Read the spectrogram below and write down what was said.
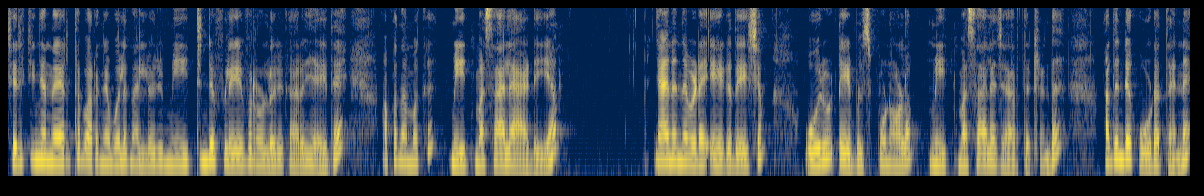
ശരിക്കും ഞാൻ നേരത്തെ പറഞ്ഞ പോലെ നല്ലൊരു മീറ്റിന്റെ ഫ്ലേവർ ഉള്ളൊരു കറിയായതേ അപ്പോൾ നമുക്ക് മീറ്റ് മസാല ആഡ് ചെയ്യാം. ഞാനിന്നിവിടെ ഏകദേശം ഒരു ടേബിൾ സ്പൂണോളം മീറ്റ് മസാല ചേർത്തിട്ടുണ്ട്. അതിന്റെ കൂടെ തന്നെ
